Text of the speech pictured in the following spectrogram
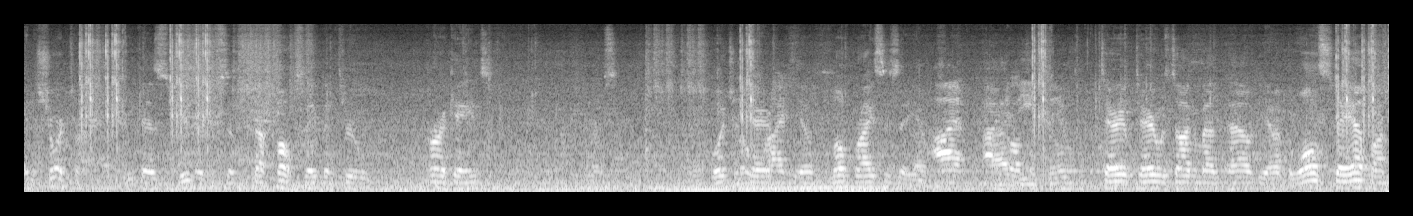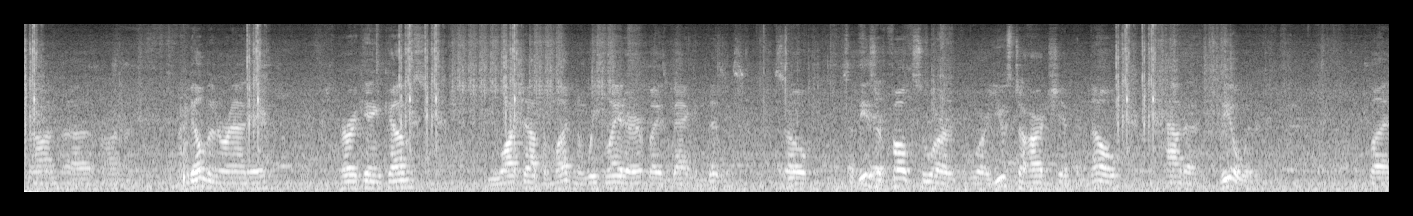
in the short term, because these are some tough folks. They've been through hurricanes, Butch and Low Terry, prices. you know, low prices. They, you know, High, high High cost of diesel. fuel. Terry, Terry was talking about how, you know, if the walls stay up on, on, uh, on a building around here, hurricane comes, you wash out the mud, and a week later, everybody's back in business. So, so these are folks who are, who are used to hardship and know how to deal with it. But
